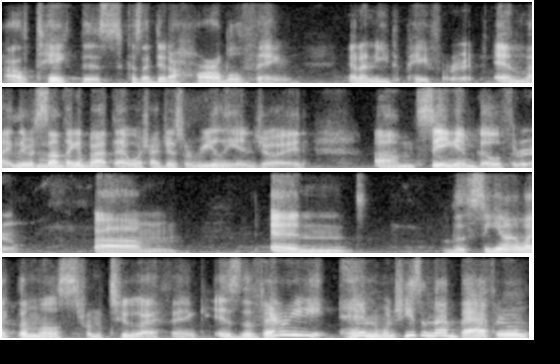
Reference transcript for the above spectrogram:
I'll take this because I did a horrible thing and I need to pay for it. And like there was Mhm. something about that which I just really enjoyed um, seeing him go through. Um, and the scene I like the most from two, I think, is the very end when she's in that bathroom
